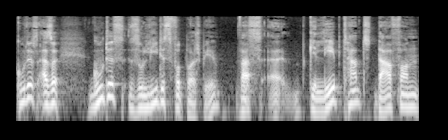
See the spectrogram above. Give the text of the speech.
gutes, also gutes, solides Footballspiel, was äh, gelebt hat davon,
